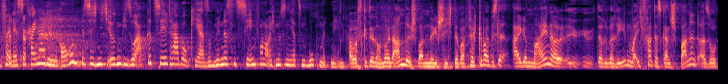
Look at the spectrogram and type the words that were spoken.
verlässt keiner den Raum, bis ich nicht irgendwie so abgezählt habe, okay, also mindestens zehn von euch müssen jetzt ein Buch mitnehmen. Aber es gibt ja noch neun andere spannende Geschichten, aber vielleicht können wir ein bisschen allgemeiner darüber reden, weil ich fand das ganz spannend, also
